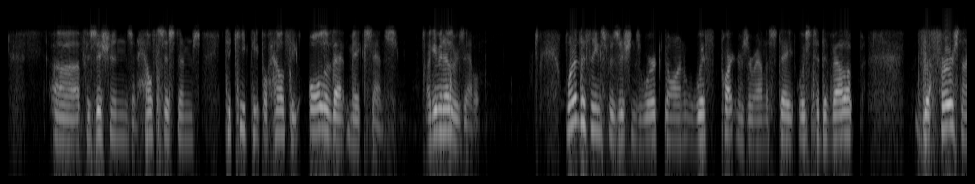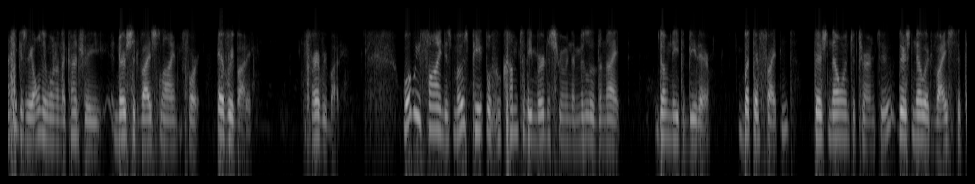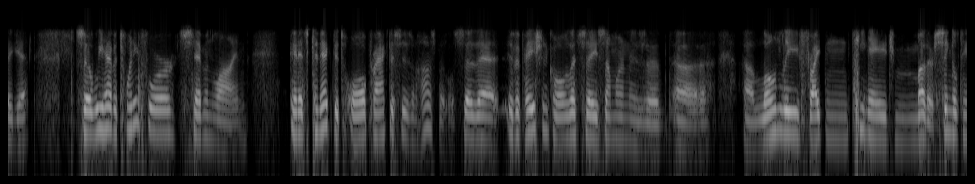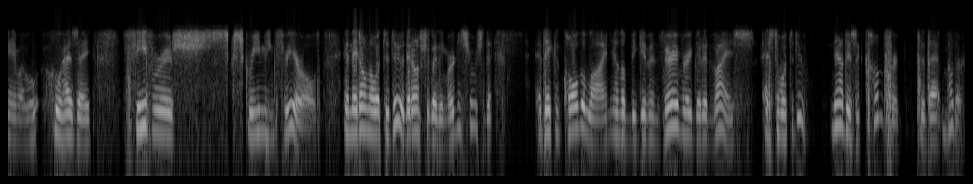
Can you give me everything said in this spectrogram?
uh, physicians and health systems to keep people healthy, all of that makes sense. I'll give you another example. One of the things physicians worked on with partners around the state was to develop the first, and I think is the only one in the country, nurse advice line for everybody. For everybody what we find is most people who come to the emergency room in the middle of the night don't need to be there, but they're frightened. There's no one to turn to. There's no advice that they get. So we have a 24 7 line, and it's connected to all practices and hospitals. So that if a patient calls, let's say someone is a, a, a lonely, frightened teenage mother, single teen, who, who has a feverish screaming three year old and they don't know what to do. They don't to go to the emergency room. They, they can call the line and they'll be given very, very good advice as to what to do. Now there's a comfort to that mother.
